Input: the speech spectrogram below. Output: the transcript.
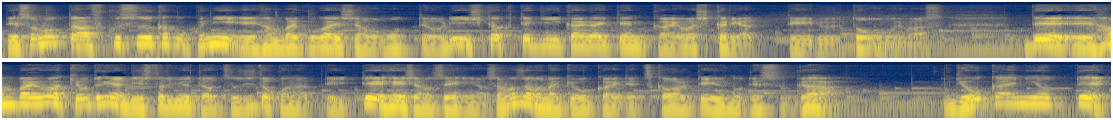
でその他複数カ国に販売子会社を持っており比較的海外展開はしっかりやっていると思います。で、え販売は基本的にはディストリビューターを通じて行っていて弊社の製品はさまざまな業界で使われているのですが業界によって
